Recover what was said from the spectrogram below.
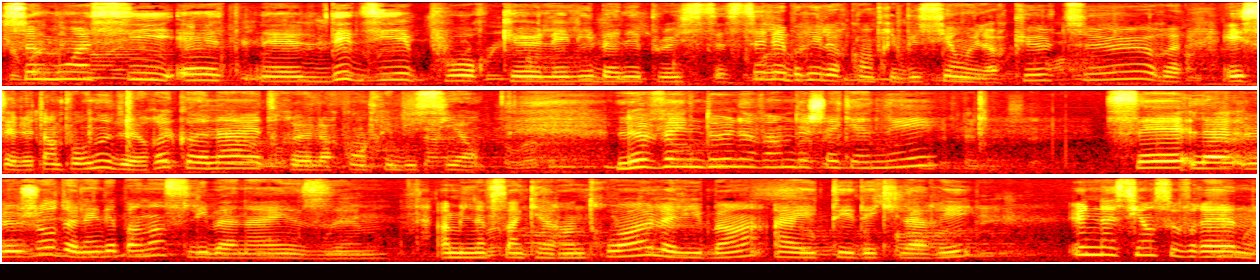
Ce mois-ci est euh, dédié pour que les Libanais puissent célébrer leur contribution et leur culture, et c'est le temps pour nous de reconnaître leur contribution. Le 22 novembre de chaque année, c'est le jour de l'indépendance libanaise. En 1943, le Liban a été déclaré une nation souveraine.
